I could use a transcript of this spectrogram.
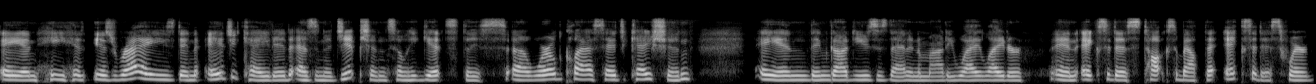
and he is raised and educated as an Egyptian. So he gets this uh, world class education, and then God uses that in a mighty way later and Exodus talks about the Exodus where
